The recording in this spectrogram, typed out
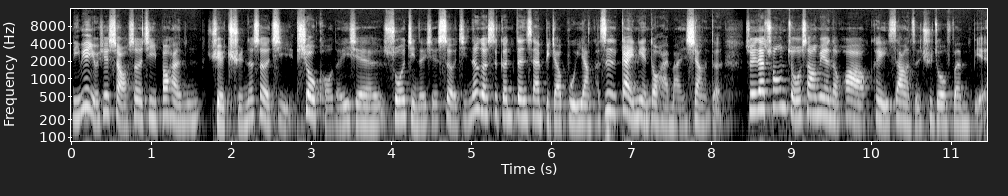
里面有些小设计，包含雪裙的设计、袖口的一些缩紧的一些设计，那个是跟登山比较不一样，可是概念都还蛮像的。所以在穿着上面的话，可以这样子去做分别。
